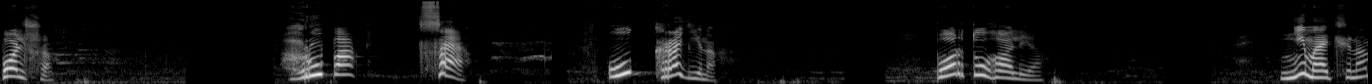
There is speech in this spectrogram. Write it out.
Польша. Група С. Україна. Португалія. Німеччина.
